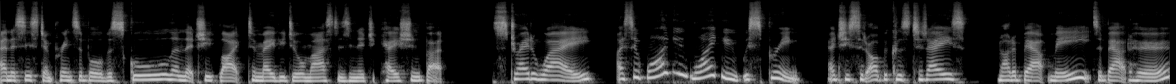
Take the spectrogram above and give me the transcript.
an assistant principal of a school and that she'd like to maybe do a master's in education. But straight away, I said, Why are you why are you whispering? And she said, Oh, because today's not about me, it's about her.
